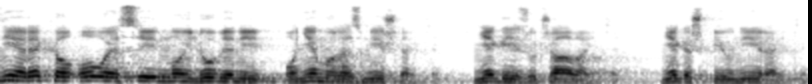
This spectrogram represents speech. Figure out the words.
nije rekao, ovo je sin moj ljubljeni, o njemu razmišljajte, njega izučavajte, njega špionirajte,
